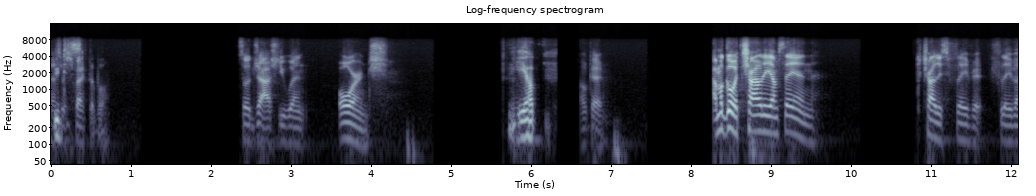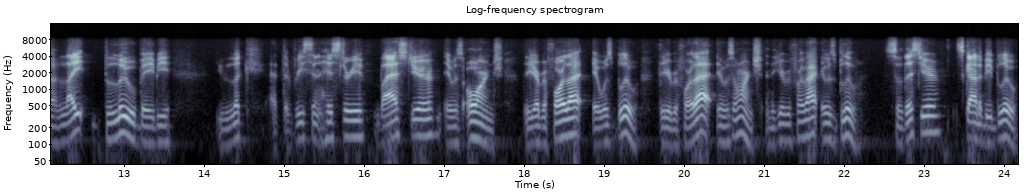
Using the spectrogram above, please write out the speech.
That's you respectable. Dis- so Josh, you went orange. Yep. Okay. I'm gonna go with Charlie. I'm saying Charlie's favorite flavor, light blue, baby. You look at the recent history. Last year it was orange. The year before that it was blue. The year before that it was orange, and the year before that it was blue. So this year it's got to be blue,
